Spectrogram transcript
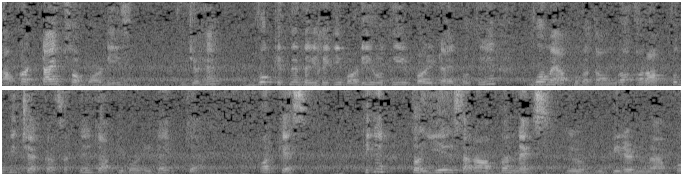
आपका टाइप्स ऑफ़ बॉडीज जो है, वो कितने तरीके की बॉडी होती है बॉडी टाइप होती है, वो मैं आपको बताऊँगा और आप खुद भी चेक कर सकते हैं कि आपकी बॉडी टाइप क्या है और कैसी है। ठीक है? तो ये सारा आपका नेक्स्ट पीरियड में मैं आपको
